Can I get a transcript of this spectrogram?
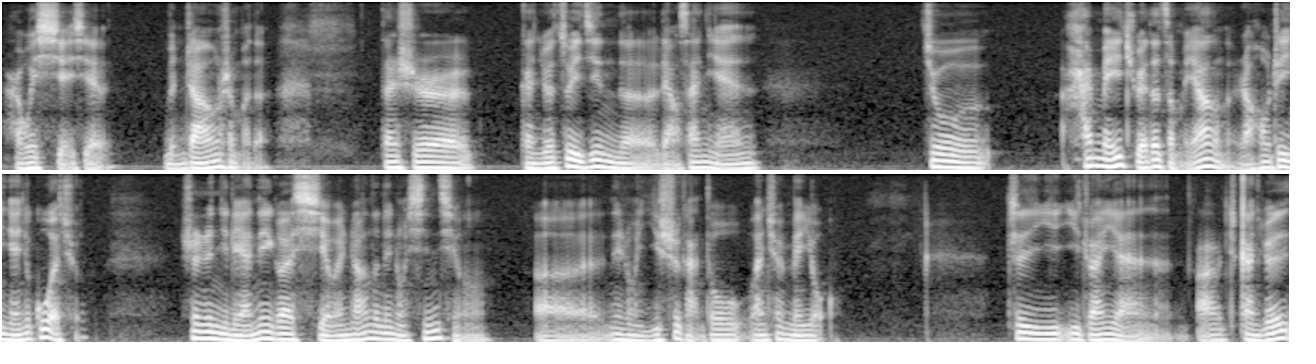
还会写一些文章什么的。但是感觉最近的两三年就。还没觉得怎么样呢，然后这一年就过去了，甚至你连那个写文章的那种心情，呃，那种仪式感都完全没有。这一一转眼啊，感觉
